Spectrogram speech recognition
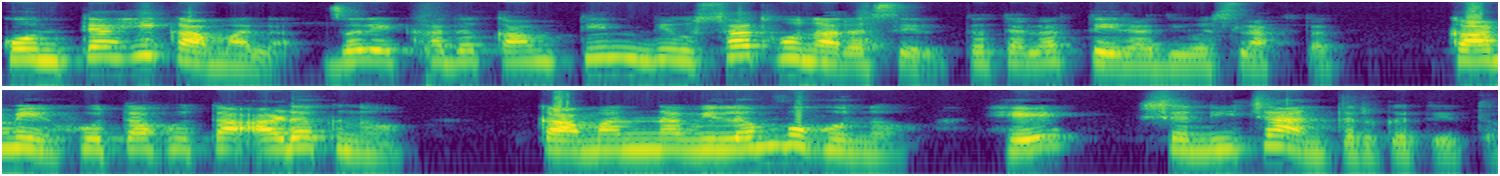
कोणत्याही कामाला जर एखादं काम तीन दिवसात होणार असेल तर त्याला तेरा दिवस लागतात. कामे होता होता अडकणं कामांना विलंब होणं हे शनीच्या अंतर्गत येतं.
